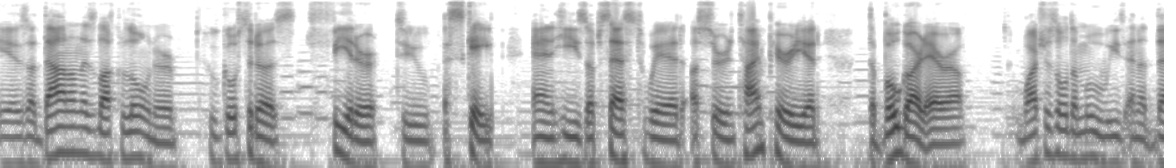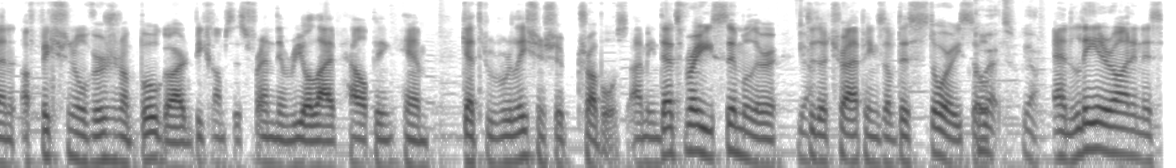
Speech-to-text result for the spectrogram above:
is a down on his luck loner who goes to the theater to escape, and he's obsessed with a certain time period, the Bogart era. Watches all the movies, and then a fictional version of Bogart becomes his friend in real life, helping him get through relationship troubles. I mean, that's very similar Yeah. to the trappings of this story. So Correct. Yeah. and later on in his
